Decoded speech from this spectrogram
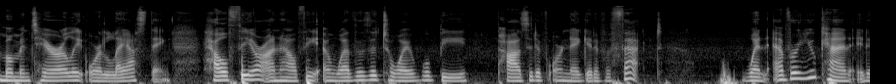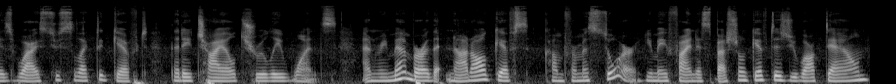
momentarily or lasting, healthy or unhealthy, and whether the toy will be positive or negative effect. Whenever you can, it is wise to select a gift that a child truly wants. And remember that not all gifts come from a store. You may find a special gift as you walk down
